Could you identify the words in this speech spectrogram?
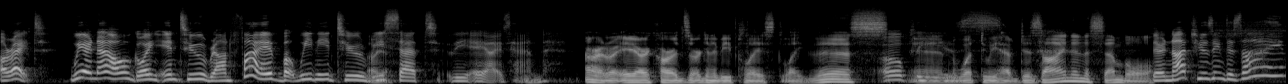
All right. We are now going into round five, but we need to yeah. reset the AI's hand. All right, our AI cards are going to be placed like this. Oh, please. And what do we have? Design and assemble. They're, not choosing design.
